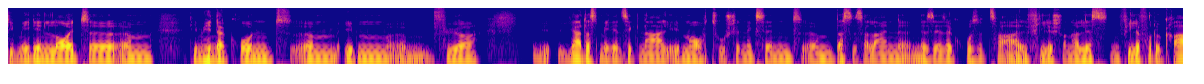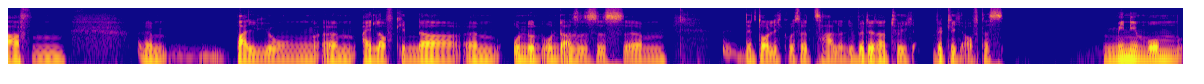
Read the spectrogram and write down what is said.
die Medienleute, ähm, die im Hintergrund ähm, eben ähm, für ja, das Mediensignal eben auch zuständig sind. das ist allein eine sehr, sehr große Zahl. Viele Journalisten, viele Fotografen, ähm, Balljungen, Einlaufkinder und, und, und. Also es ist eine deutlich größere Zahl und die wird natürlich wirklich auf das Minimum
